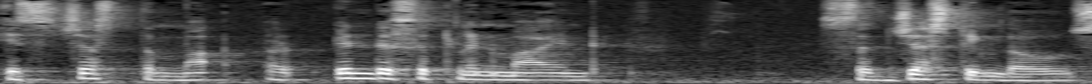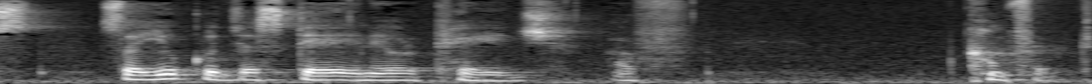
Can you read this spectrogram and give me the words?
It's just the indisciplined mind suggesting those so you could just stay in your cage of comfort,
